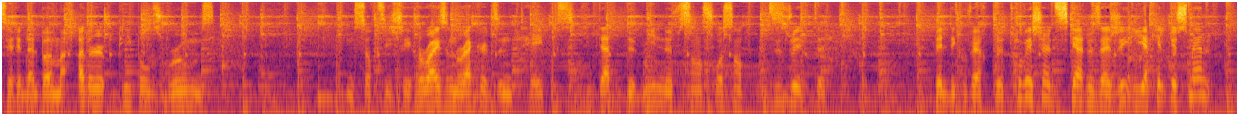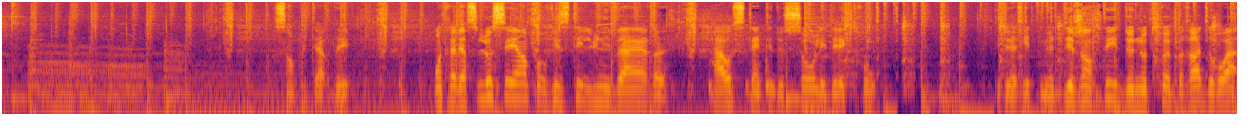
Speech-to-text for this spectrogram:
tirée de l'album Other People's Rooms, une sortie chez Horizon Records and Tapes qui date de 1978. Belle découverte trouvée chez un disquaire usagé il y a quelques semaines. Sans plus tarder, on traverse l'océan pour visiter l'univers house teinté de soul et d'électro rythme déjanté de notre bras droit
